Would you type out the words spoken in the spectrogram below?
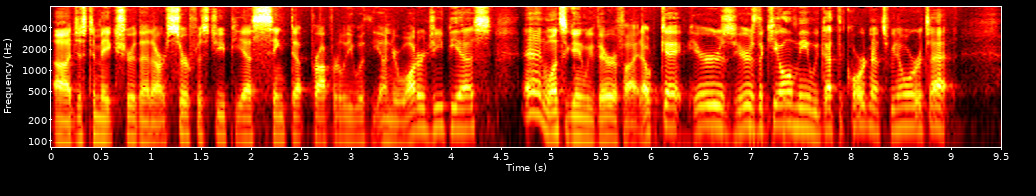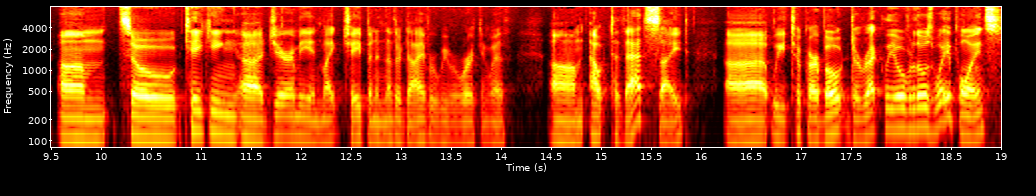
uh, just to make sure that our surface GPS synced up properly with the underwater GPS. And once again, we verified. Okay, here's here's the Kee-O-Mee. We got the coordinates. We know where it's at. Um, so taking uh, Jeremy and Mike Chapin, another diver we were working with, um, out to that site, uh, we took our boat directly over those waypoints.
